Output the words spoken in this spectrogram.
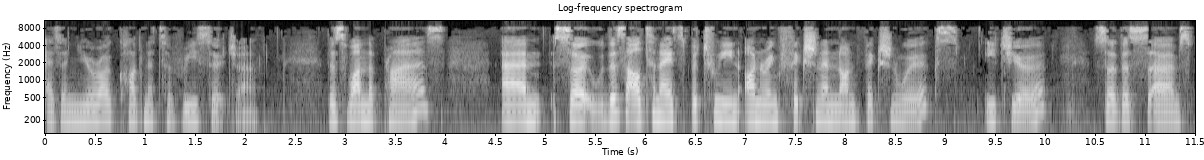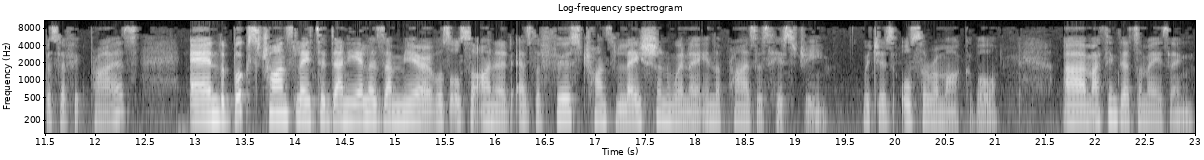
as a neurocognitive researcher. This won the prize. Um, so this alternates between honoring fiction and non-fiction works each year. So this um, specific prize. And the book's translator, Daniela Zamir, was also honored as the first translation winner in the prize's history, which is also remarkable. Um, I think that's amazing.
